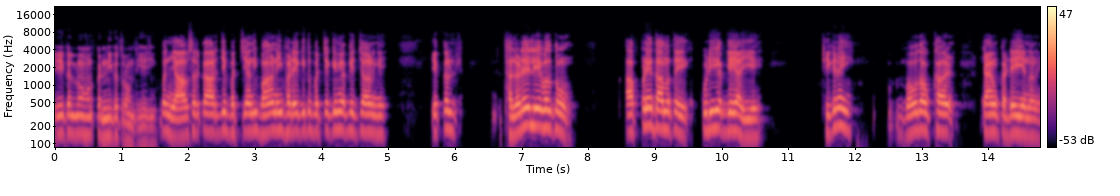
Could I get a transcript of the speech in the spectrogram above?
ਇਹ ਗੱਲੋਂ ਹੁਣ ਕੰਨੀ ਕਤਰਾਉਂਦੀ ਹੈ ਜੀ। ਪੰਜਾਬ ਸਰਕਾਰ ਜੇ ਬੱਚਿਆਂ ਦੀ ਬਾਹ ਨਹੀਂ ਫੜੇਗੀ ਤਾਂ ਬੱਚੇ ਕਿਵੇਂ ਅੱਗੇ ਚੱਲਣਗੇ ਇੱਕ ਥੱਲੜੇ ਲੈਵਲ ਤੋਂ ਆਪਣੇ ਦਮ ਤੇ ਕੁੜੀ ਅੱਗੇ ਆਈ ਏ ਠੀਕ ਹੈ ਨਾ ਜੀ? ਬਹੁਤ ਔਖਾ ਟਾਈਮ ਕੱਢਿਆ ਜੀ ਇਹਨਾਂ ਨੇ।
